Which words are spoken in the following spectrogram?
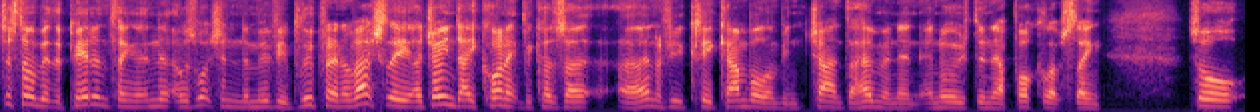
Just talking about the parent thing, and I was watching the movie Blueprint. I've actually I joined Ickonic because I, I interviewed Craig Campbell and been chatting to him, and, and I know he was doing the apocalypse thing. So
